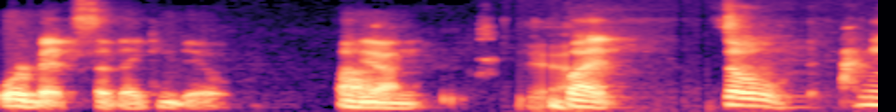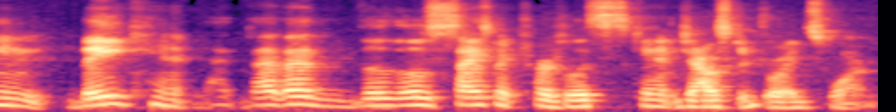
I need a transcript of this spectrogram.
orbits that they can do. Um, Yeah. Yeah. but so I mean, they can't. That, that th- those seismic charge lists can't joust a droid swarm.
